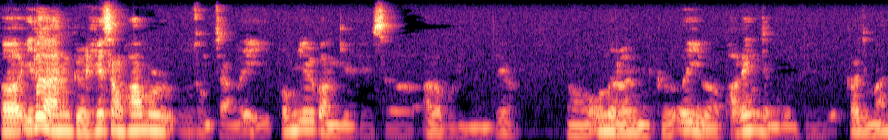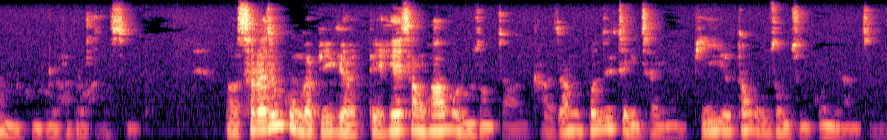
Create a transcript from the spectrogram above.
어, 이러한 그 해상 화물 운송장의 법률 관계에 대해서 알아보겠는데요. 어, 오늘은 그 의의와 발행 정도까지만 공부를 하도록 하겠습니다. 어, 선화증권과 비교할 때 해상 화물 운송장의 가장 본질적인 차이는 비유통 운송증권이라는 점입니다.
